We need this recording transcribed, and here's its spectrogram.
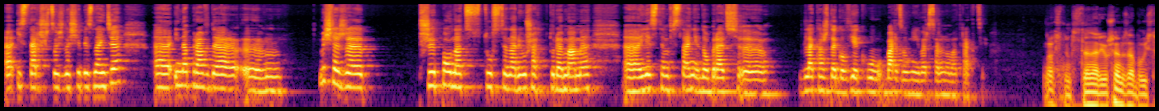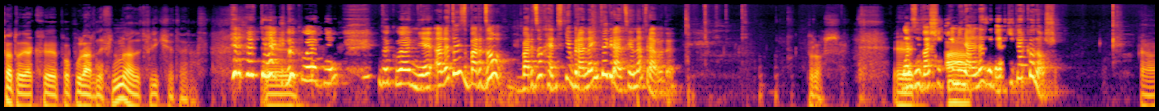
e, i starszy coś dla siebie znajdzie e, i naprawdę myślę, że przy ponad 100 scenariuszach, które mamy, jestem w stanie dobrać dla każdego wieku bardzo uniwersalną atrakcję. No z tym scenariuszem zabójstwa to jak popularny film na Netflixie teraz. tak, e... dokładnie, dokładnie. Ale to jest bardzo, bardzo chętnie brana integracja, naprawdę. Proszę. E... Nazywa się Kryminalne A... Zagadki Karkonoszy. A,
